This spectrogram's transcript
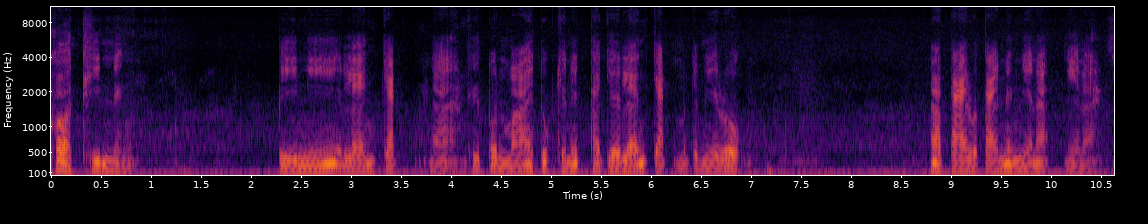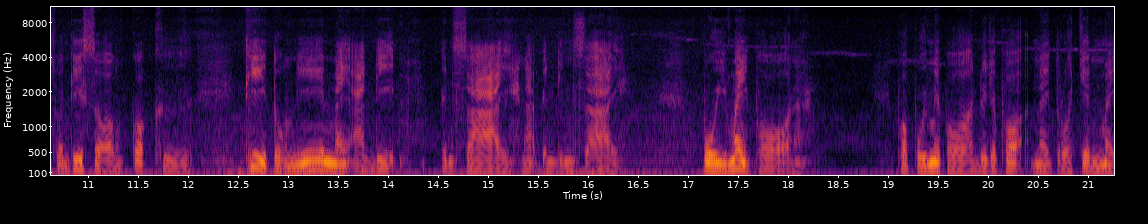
ข้อที่หนึ่ง ปีนี้แรงจัดนะคือต้นไม้ทุกชนิด ถ้าเจอแรงจัดมันจะมีโรคหน้าตายเราตายหนึ่งเนี่ยนะนี่นะส่วนที่สองก็คือที่ตรงนี้ในอดีตเป็นทรายนะเป็นดินทราย ปุ๋ยไม่พอนะพอปุ๋ยไม่พอโดยเฉพาะไนโตรเจนไม่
